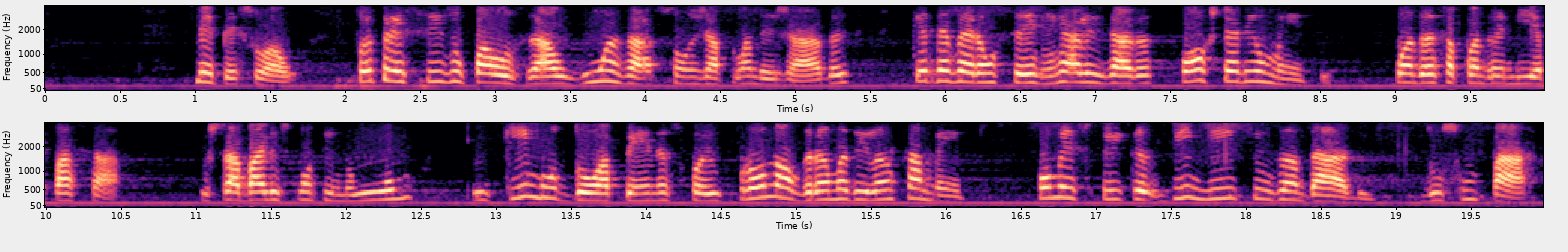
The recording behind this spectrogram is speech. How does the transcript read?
Bem, pessoal, foi preciso pausar algumas ações já planejadas que deverão ser realizadas posteriormente, quando essa pandemia passar. Os trabalhos continuam, o que mudou apenas foi o cronograma de lançamento, como explica Vinícius Andrade, do Sumpar.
